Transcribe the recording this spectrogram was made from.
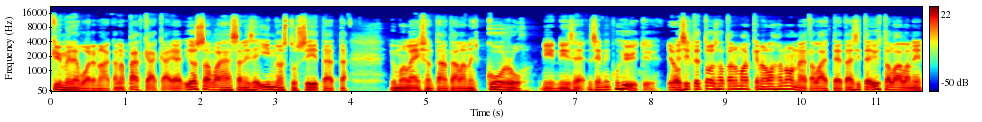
kymmenen vuoden aikana niin. pätkääkään. Ja jossain vaiheessa niin se innostus siitä, että Jumalation, tämä on tällainen koru, niin, niin se, se niin kuin hyytyy. Joo. Ja sitten toisaalta markkinoillahan on näitä laitteita. Ja sitten yhtä lailla, niin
